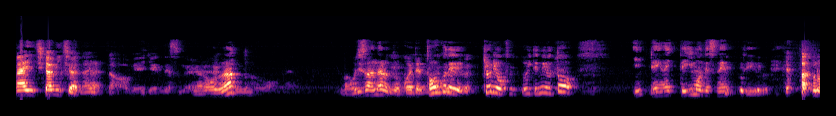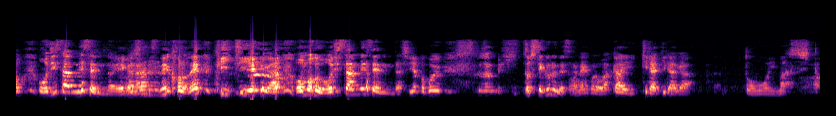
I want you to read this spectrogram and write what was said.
はい、近道はない。あ名言ですね。なるほどなと。まあ、おじさんになると、こうやって遠くで距離を置いてみると、い恋愛っていいもんですねっていう。やっぱこの、おじさん目線の映画なんですね。このね、PTA が思うおじさん目線だし、やっぱこういう、ヒットしてくるんですかね。この若いキラキラが。と思いました。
